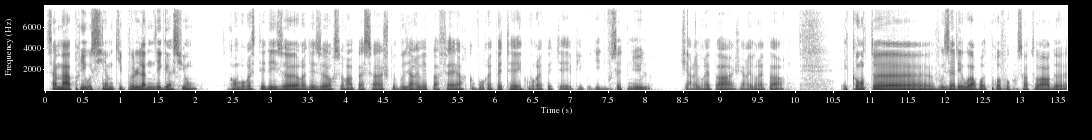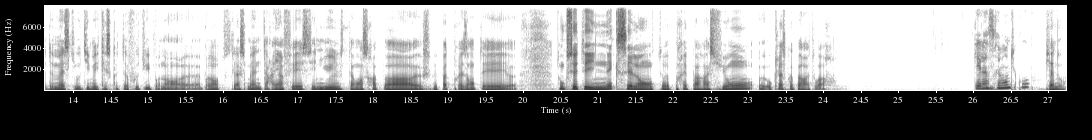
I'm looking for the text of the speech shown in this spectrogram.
Ça m'a appris aussi un petit peu l'abnégation. Quand vous restez des heures et des heures sur un passage que vous n'arrivez pas à faire, que vous répétez, que vous répétez, et puis vous dites vous êtes nul, j'y arriverai pas, j'y arriverai pas. Et quand euh, vous allez voir votre prof au conservatoire de, de Metz qui vous dit Mais qu'est-ce que tu as foutu pendant, euh, pendant toute la semaine? Tu n'as rien fait, c'est nul, tu n'avanceras pas, euh, je ne vais pas te présenter. Donc c'était une excellente préparation aux classes préparatoires. Quel instrument du coup? Piano.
